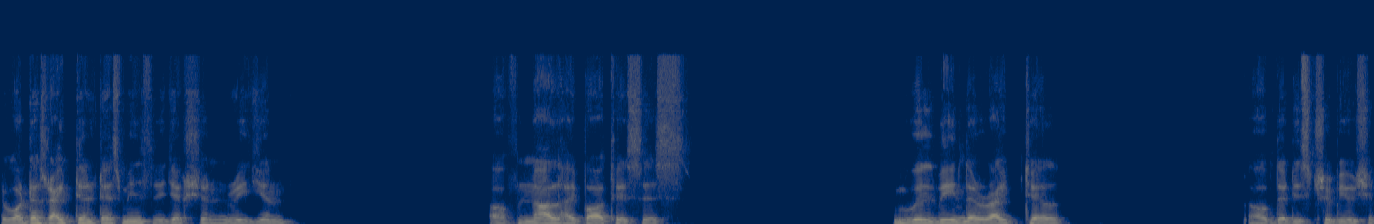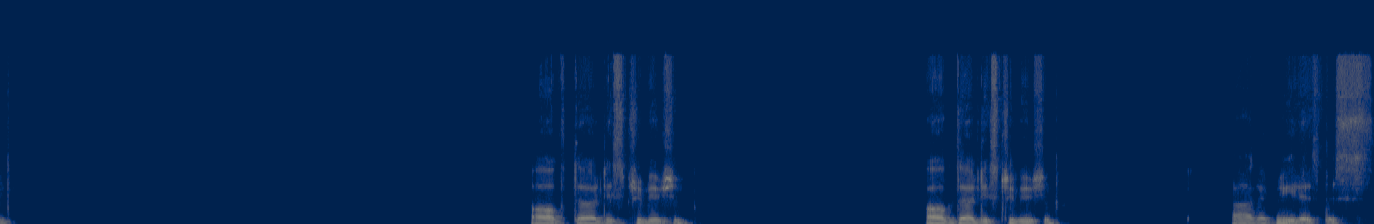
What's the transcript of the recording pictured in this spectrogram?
What does right tail test means? Rejection region of null hypothesis will be in the right tail of the distribution. of the distribution of the distribution. Uh, let me erase this.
